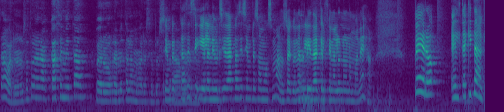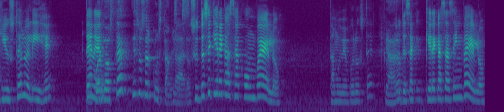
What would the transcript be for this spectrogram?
Ah, bueno, nosotros era casi mitad, pero realmente las mujeres siempre Siempre, superaban casi, sí, y en la universidad casi siempre somos más. O sea, que una realidad que al final uno no maneja. Pero el taqui usted lo elige De tener. acuerdo a usted y sus circunstancias. Claro, si usted se quiere casar con velo, está muy bien por usted. Claro. Si usted se quiere casar sin velo,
